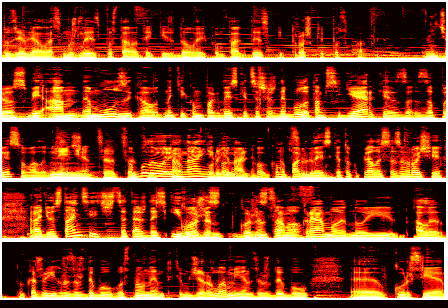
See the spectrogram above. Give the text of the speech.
Бо з'являлась можливість поставити якийсь довгий компакт-диск і трошки поспати. Нічого собі. А музика, от на ті компакт-диски, це ще ж не було там CDR-ки записували. Ні, ні, ж? це- це- були це- оригінальні, оригінальні, компакт-диски. То куплялися за гроші радіостанції, чи це теж десь Ігор Кожен, діс- кожен сам окремо. Ну і але ну кажу, Ігор завжди був основним таким джерелом. і Він завжди був е, в курсі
